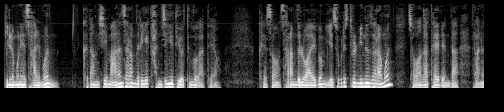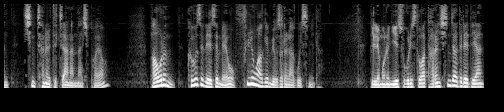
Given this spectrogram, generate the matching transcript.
빌레몬의 삶은 그 당시 많은 사람들에게 간증이 되었던 것 같아요. 그래서 사람들로 하여금 예수 그리스도를 믿는 사람은 저와 같아야 된다라는 칭찬을 듣지 않았나 싶어요. 바울은 그것에 대해서 매우 훌륭하게 묘사를 하고 있습니다. 빌레몬은 예수 그리스도와 다른 신자들에 대한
